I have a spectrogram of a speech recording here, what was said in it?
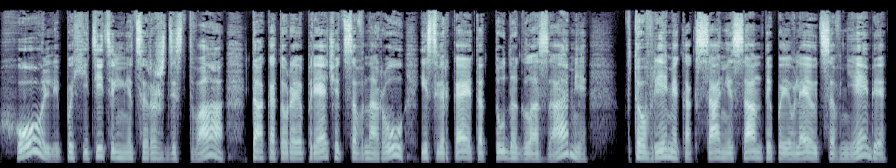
Холли, похитительница Рождества, та, которая прячется в нору и сверкает оттуда глазами, в то время как сани Санты появляются в небе,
